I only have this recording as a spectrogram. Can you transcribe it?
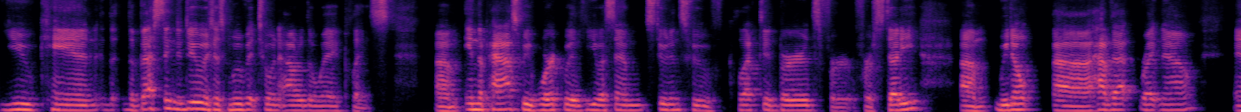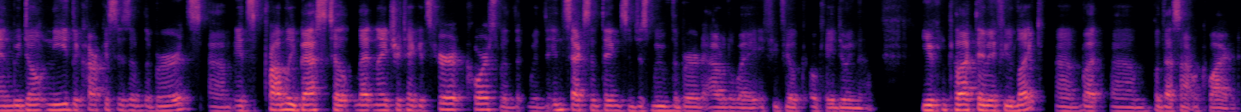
you can, the best thing to do is just move it to an out of the way place. Um, in the past, we've worked with USM students who've collected birds for, for study. Um, we don't uh, have that right now, and we don't need the carcasses of the birds. Um, it's probably best to let nature take its course with, with insects and things and just move the bird out of the way if you feel okay doing that. You can collect them if you'd like, um, but, um, but that's not required.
